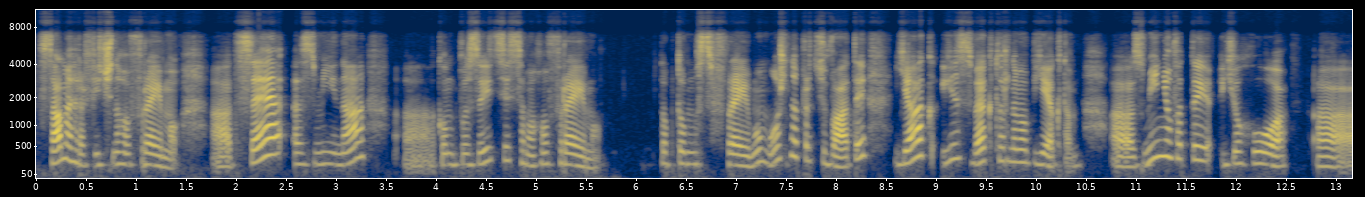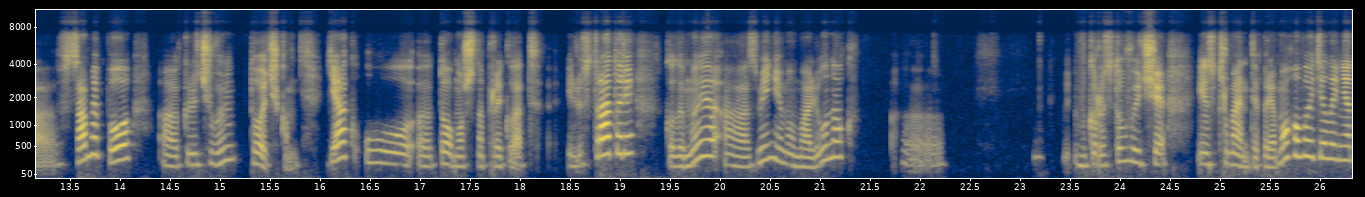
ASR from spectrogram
саме графічного фрейму. Це зміна а, композиції самого фрейму. Тобто з фреймом можна працювати як із векторним об'єктом, змінювати його а, саме по ключовим точкам, як у е, тому ж, наприклад, ілюстраторі, коли ми змінюємо малюнок, е, використовуючи інструменти прямого виділення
